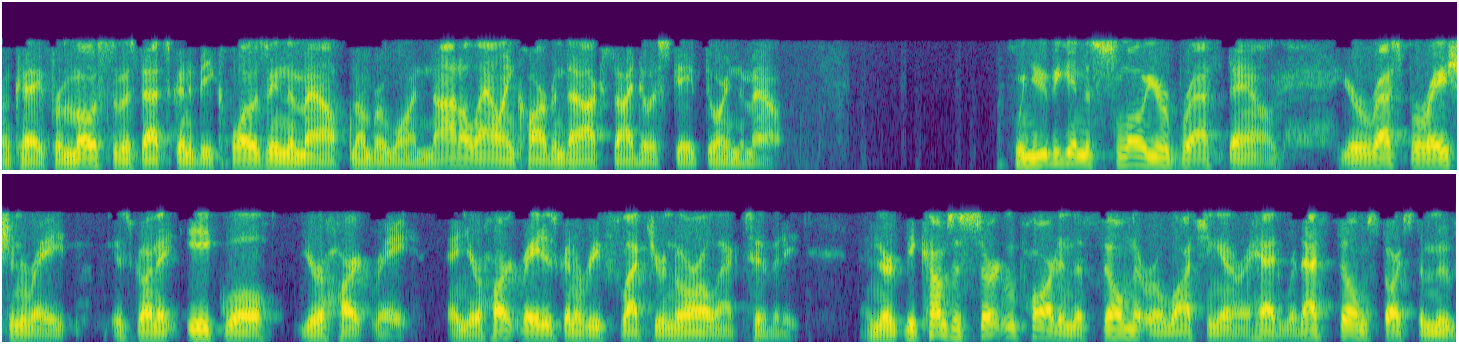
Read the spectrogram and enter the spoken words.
okay, for most of us, that's going to be closing the mouth, number one, not allowing carbon dioxide to escape during the mouth. When you begin to slow your breath down, your respiration rate is going to equal your heart rate and your heart rate is going to reflect your neural activity. And there becomes a certain part in the film that we're watching in our head where that film starts to move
